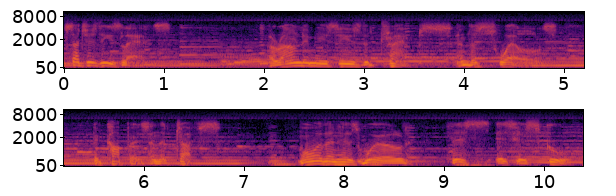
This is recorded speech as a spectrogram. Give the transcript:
such as these lads. Around him he sees the tramps and the swells, the coppers and the toughs. More than his world, this is his school.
